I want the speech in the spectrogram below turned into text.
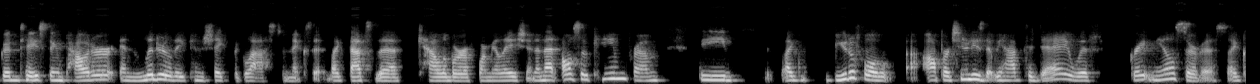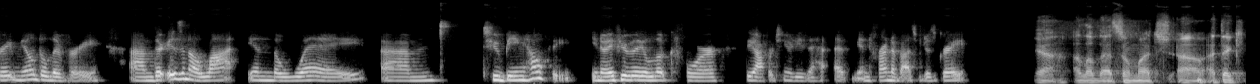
good tasting powder and literally can shake the glass to mix it. Like that's the caliber of formulation. And that also came from the like beautiful opportunities that we have today with great meal service, like great meal delivery. Um, there isn't a lot in the way um, to being healthy. You know, if you really look for the opportunities in front of us, which is great. Yeah, I love that so much. Uh, I think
